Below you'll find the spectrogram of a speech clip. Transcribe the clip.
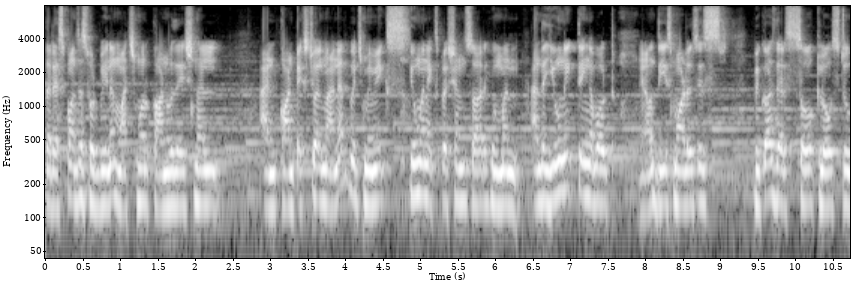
the responses would be in a much more conversational and contextual manner which mimics human expressions or human and the unique thing about you know these models is because they're so close to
